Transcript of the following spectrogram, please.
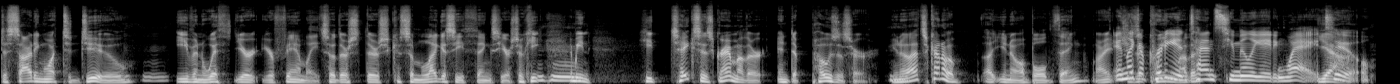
deciding what to do, mm-hmm. even with your your family. So there's there's some legacy things here. So he, I mm-hmm. mean, he takes his grandmother and deposes her. You know, that's kind of a, a you know a bold thing, right? in She's like a, pretty intense, humiliating way Yeah. too.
